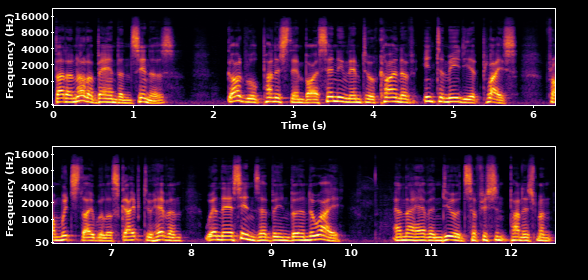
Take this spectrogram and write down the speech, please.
but are not abandoned sinners, God will punish them by sending them to a kind of intermediate place from which they will escape to heaven when their sins have been burned away and they have endured sufficient punishment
